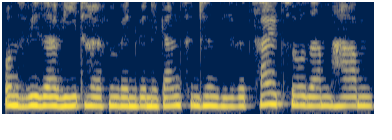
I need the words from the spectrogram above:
uns vis-à-vis -vis treffen, wenn wir eine ganz intensive Zeit zusammen haben.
